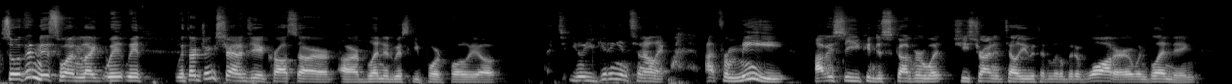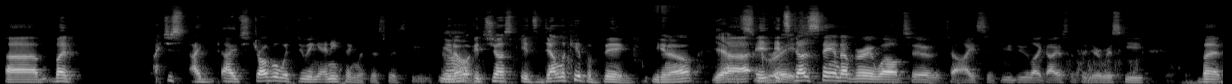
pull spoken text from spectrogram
So within this one, like with with, with our drink strategy across our, our blended whiskey portfolio, you know, you're getting into now like for me, obviously you can discover what she's trying to tell you with a little bit of water when blending, uh, but I just I, I struggle with doing anything with this whiskey. You know, No. it's just it's delicate but big. You know, Yeah, uh, it, it does stand up very well to to ice if you do like ice within your whiskey. But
